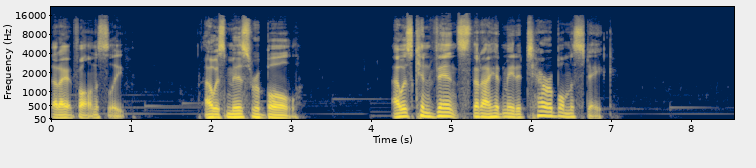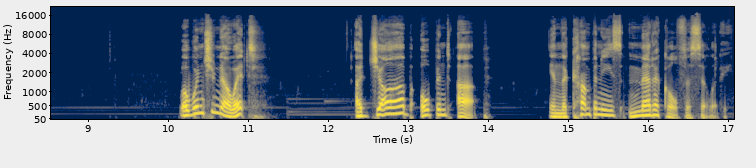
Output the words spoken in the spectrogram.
that I had fallen asleep. I was miserable. I was convinced that I had made a terrible mistake. Well, wouldn't you know it? A job opened up in the company's medical facility.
